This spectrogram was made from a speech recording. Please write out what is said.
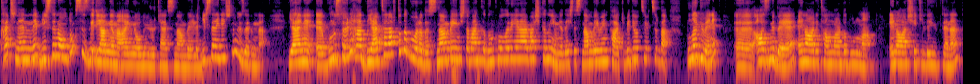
kaç ne, ne bir sene oldu mu siz yan yana aynı yolu yürürken Sinan Bey'le? Bir sene geçti mi üzerinden? Yani e, bunu söyle. Ha diğer tarafta da bu arada Sinan Bey'in işte ben kadın kolları genel başkanıyım ya da işte Sinan Bey beni takip ediyor Twitter'dan. Buna güvenip e, Azmi Bey'e en ağır ithamlarda bulunan, en ağır şekilde yüklenen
